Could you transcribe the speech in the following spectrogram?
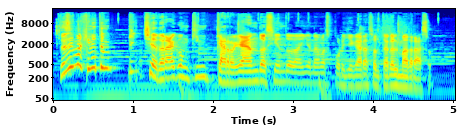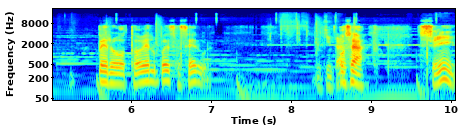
Entonces imagínate un pinche Dragon King cargando, haciendo daño nada más por llegar a soltar el madrazo. Pero todavía lo puedes hacer, güey. O sea, sí.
